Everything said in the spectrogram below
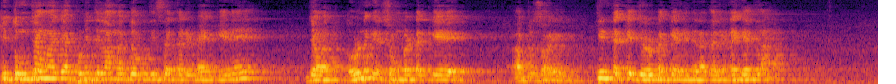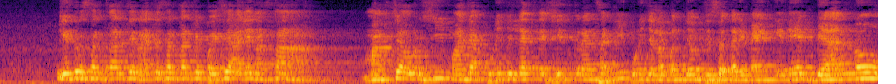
की तुमच्या माझ्या पुणे जिल्हा मध्यवर्ती सहकारी बँकेने जेव्हा धोरण घे शंभर टक्के आपलं सॉरी तीन टक्के झिरो टक्क्यांनी देण्याचा निर्णय घेतला. केंद्र सरकारचे राज्य सरकारचे पैसे आले नसताना मागच्या वर्षी माझ्या पुणे जिल्ह्यातल्या शेतकऱ्यांसाठी पुणे जिल्हा मध्यवर्ती सहकारी बँकेने ब्याण्णव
